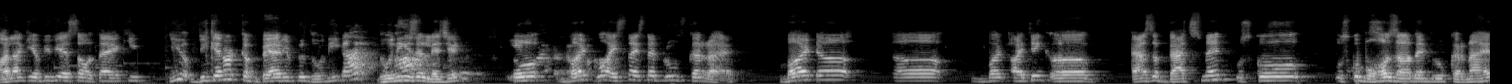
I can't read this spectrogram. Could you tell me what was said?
हालाँकि अभी भी ऐसा होता है कि we can not compare him to Dhoni Dhoni is a legend तो बट वो आहिस्ता आहिस्ता इम्प्रूव कर रहा है। But but I think as a batsman उसको उसको बहुत ज़्यादा इम्प्रूव करना है।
